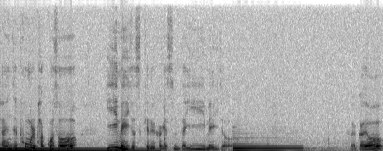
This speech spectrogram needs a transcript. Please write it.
자, 이제 폼을 바꿔서 E 메이저 스케일을 가겠습니다. E 메이저. 갈까요?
